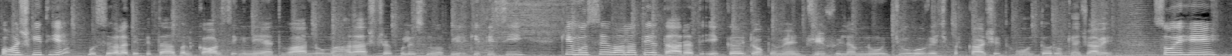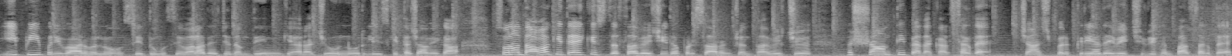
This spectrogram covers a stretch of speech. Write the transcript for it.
ਪਹੁੰਚ ਕੀਤੀ ਹੈ। ਮੂਸੇਵਾਲਾ ਦੇ ਪਿਤਾ ਬਲਕੌਰ ਸਿੰਘ ਨੇ ਐਤਵਾਰ ਨੂੰ ਮਹਾਰਾਸ਼ਟਰ ਪੁਲਿਸ ਨੂੰ ਅਪੀਲ ਕੀਤੀ ਸੀ ਕਿ ਮੂਸੇਵਾਲਾ ਤੇ ਆਧਾਰਿਤ ਇੱਕ ਡਾਕੂਮੈਂਟਰੀ ਫਿਲਮ ਨੂੰ ਜੂਹੂ ਵਿੱਚ ਪ੍ਰਕਾਸ਼ਿਤ ਹੋਣ ਤੋਂ ਰੋਕਿਆ ਜਾਵੇ। ਸੋ ਇਹ ਈਪੀ ਪਰਿਵਾਰ ਵੱਲੋਂ ਸਿੱਧੂ ਮੂਸੇਵਾਲਾ ਦੇ ਜਨਮ ਦਿਨ 11 ਜੂਨ ਨੂੰ ਰਿਲੀਜ਼ ਕੀਤਾ ਜਾਵੇਗਾ। ਸੋ ਉਹਨਾਂ ਦਾਅਵਾ ਕੀਤਾ ਹੈ ਕਿ ਇਸ ਦਸਤਾਵੇਜ਼ੀ ਦਾ ਪ੍ਰਸਾਰਣ ਜਨਤਾ ਵਿੱਚ ਅਸ਼ਾਂਤੀ ਪੈਦਾ ਕਰ ਸਕਦਾ ਹੈ। ਜਾਂਚ ਪ੍ਰਕਿਰਿਆ ਦੇ ਵਿੱਚ ਵਿਘਨ ਪਾ ਸਕਦਾ ਹੈ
